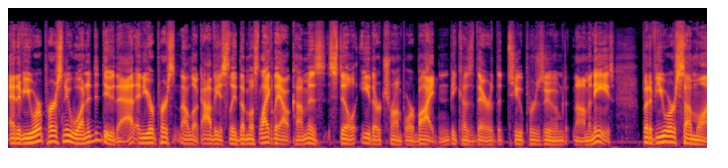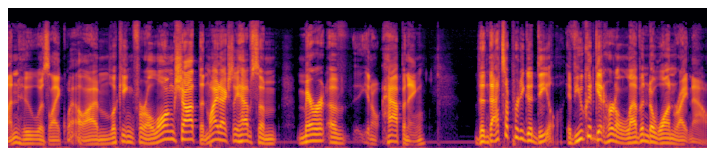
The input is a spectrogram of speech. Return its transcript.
And if you were a person who wanted to do that, and you're a person now, look, obviously, the most likely outcome is still either Trump or Biden because they're the two presumed nominees. But if you were someone who was like, well, I'm looking for a long shot that might actually have some merit of you know happening then that's a pretty good deal. If you could get her 11 to 1 right now,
